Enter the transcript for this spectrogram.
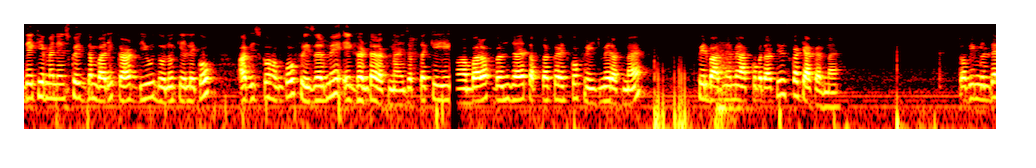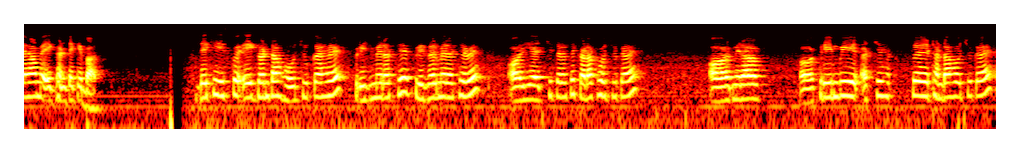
देखिए, मैंने इसको एकदम बारीक काट दी हूँ दोनों केले को। अब इसको हमको फ्रीज़र में एक घंटा रखना है। जब तक कि ये बर्फ़ बन जाए, तब तक का इसको फ्रिज में रखना है। फिर बाद में मैं आपको बताती हूँ इसका क्या करना है। तो अभी मिलते हैं हम एक घंटे के बाद। देखिए, इसको एक घंटा हो चुका है फ्रिज में रखे, फ्रीज़र में रखे हुए, और ये अच्छी तरह से कड़क हो चुका है। और मेरा क्रीम भी अच्छे से ठंडा हो चुका है।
